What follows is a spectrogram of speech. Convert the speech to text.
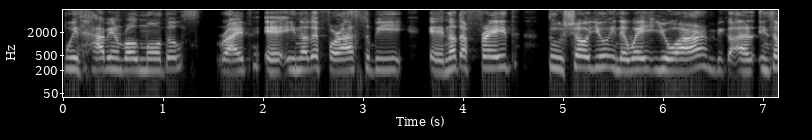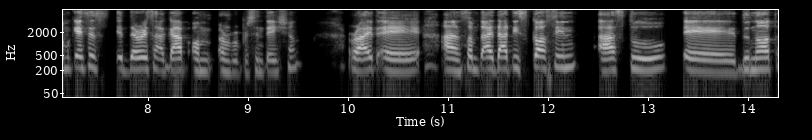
with having role models, right? Uh, in order for us to be not afraid to show you in the way you are, because in some cases there is a gap on, on representation, right? and sometimes that is causing us to do not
